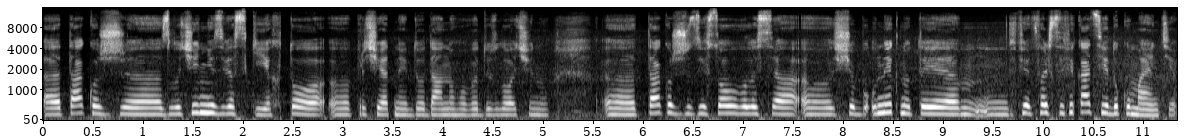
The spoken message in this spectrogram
Е, Також е, злочинні зв'язки, хто е, причетний до даного виду злочину. Також з'ясовувалося, щоб уникнути фальсифікації документів.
